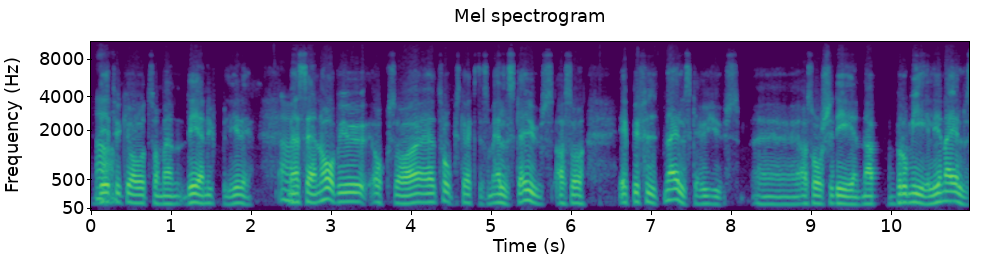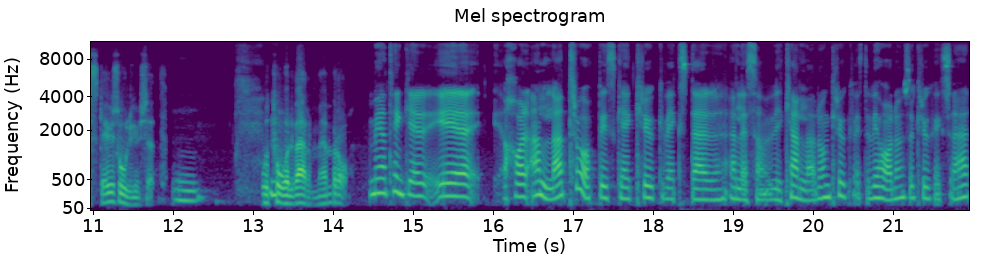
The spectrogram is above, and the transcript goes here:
det ja. tycker jag låter som en, det är en ypperlig idé. Men sen har vi ju också eh, tropiska växter som älskar ljus. Alltså epifyterna älskar ju ljus. Eh, alltså orkidéerna, bromelierna älskar ju solljuset. Mm. Och tål värmen bra. Men jag tänker, är, har alla tropiska krukväxter, eller som vi kallar dem krukväxter, vi har dem som krukväxter här,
